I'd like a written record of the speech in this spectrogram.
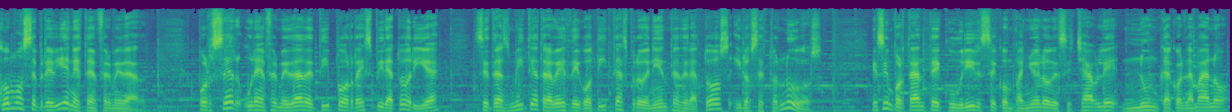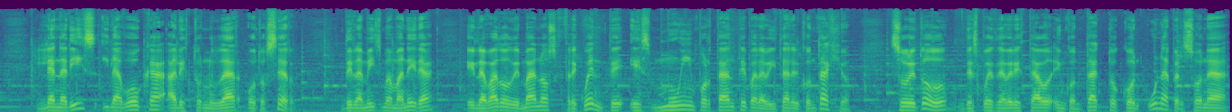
¿Cómo se previene esta enfermedad? Por ser una enfermedad de tipo respiratoria, se transmite a través de gotitas provenientes de la tos y los estornudos. Es importante cubrirse con pañuelo desechable, nunca con la mano, la nariz y la boca al estornudar o toser. De la misma manera, el lavado de manos frecuente es muy importante para evitar el contagio, sobre todo después de haber estado en contacto con una persona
